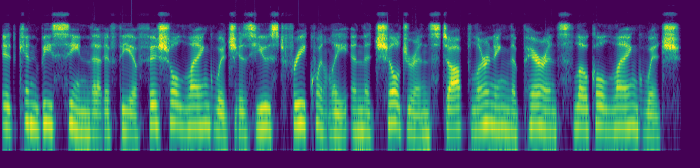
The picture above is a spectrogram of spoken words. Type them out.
It can be seen that if the official language is used frequently and the children stop learning the parents' local language,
